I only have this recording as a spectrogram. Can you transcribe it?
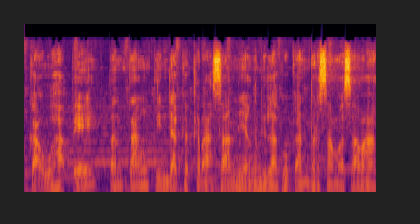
KUHP tentang tindak kekerasan yang dilakukan bersama-sama.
